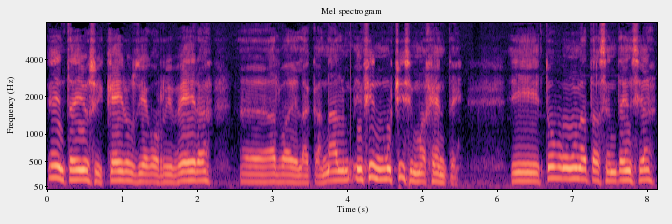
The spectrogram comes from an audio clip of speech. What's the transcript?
entre ellos Siqueiros, Diego Rivera, Alba de la Canal, en fin, muchísima gente. Y tuvo una trascendencia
